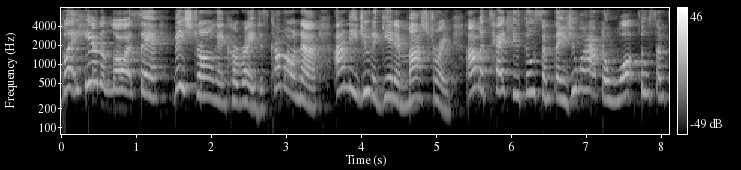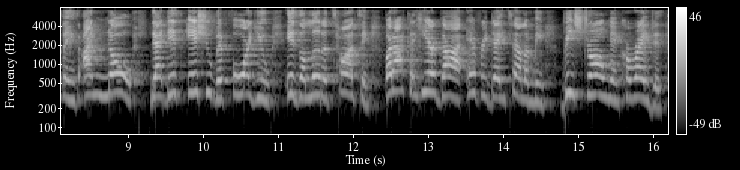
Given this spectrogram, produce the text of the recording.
But hear the Lord saying, Be strong and courageous. Come on now. I need you to get in my strength. I'm going to take you through some things. You're going to have to walk through some things. I know that this issue before you is a little taunting, but I could hear God every day telling me, Be strong and courageous courageous.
